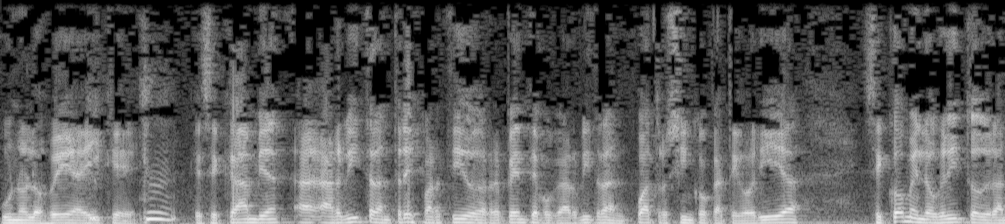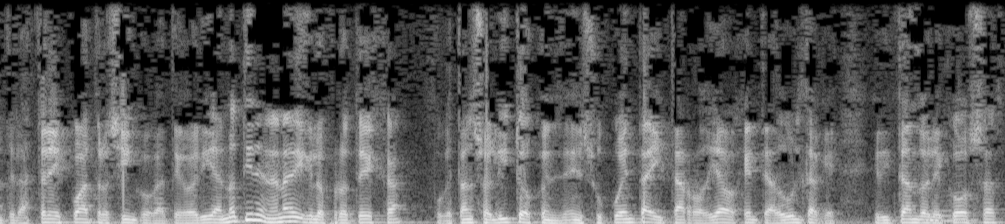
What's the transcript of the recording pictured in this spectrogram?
uno los ve ahí que, que se cambian, arbitran tres partidos de repente porque arbitran cuatro o cinco categorías, se comen los gritos durante las tres, cuatro o cinco categorías, no tienen a nadie que los proteja porque están solitos en, su cuenta y está rodeado de gente adulta que gritándole cosas.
